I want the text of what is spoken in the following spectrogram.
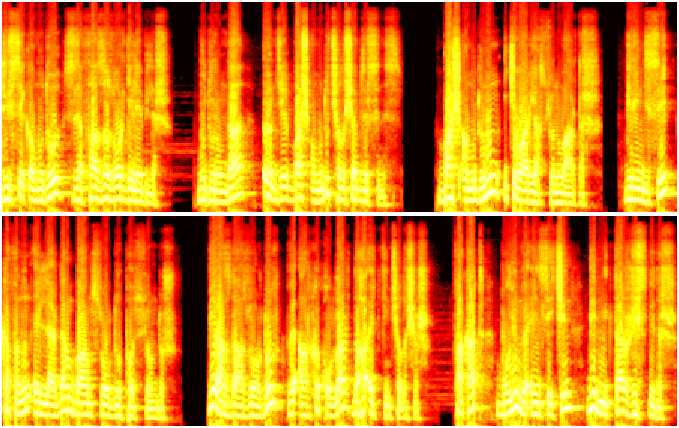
Dirsek amudu size fazla zor gelebilir. Bu durumda önce baş amudu çalışabilirsiniz. Baş amudunun iki varyasyonu vardır. Birincisi kafanın ellerden bağımsız olduğu pozisyondur. Biraz daha zordur ve arka kollar daha etkin çalışır. Fakat boyun ve ense için bir miktar risklidir.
